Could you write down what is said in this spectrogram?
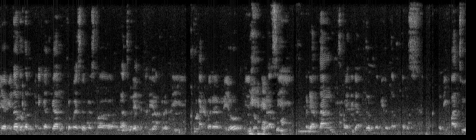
Ya kita tetap meningkatkan profesionalisme prajurit. Tadi yang berarti bukan kepada beliau di generasi mendatang supaya tidak mundur tapi tetap harus lebih maju.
